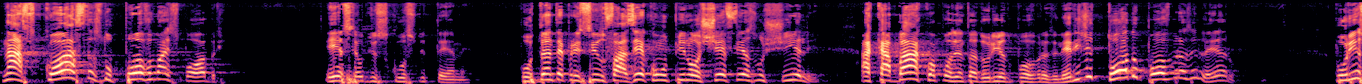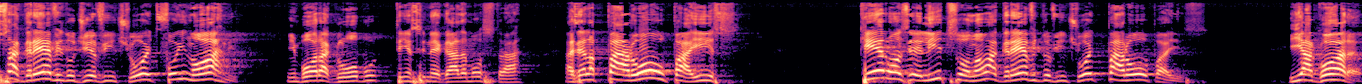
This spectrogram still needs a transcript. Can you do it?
nas costas do povo mais pobre. Esse é o discurso de Temer. Portanto, é preciso fazer como o Pinochet fez no Chile, acabar com a aposentadoria do povo brasileiro e de todo o povo brasileiro. Por isso a greve do dia 28 foi enorme, embora a Globo tenha se negado a mostrar. Mas ela parou o país. Queiram as elites ou não, a greve do 28 parou o país. E agora,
